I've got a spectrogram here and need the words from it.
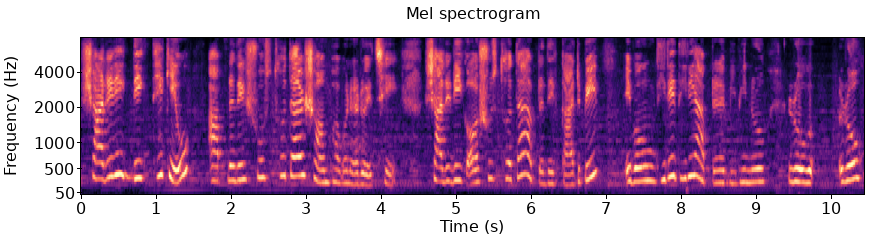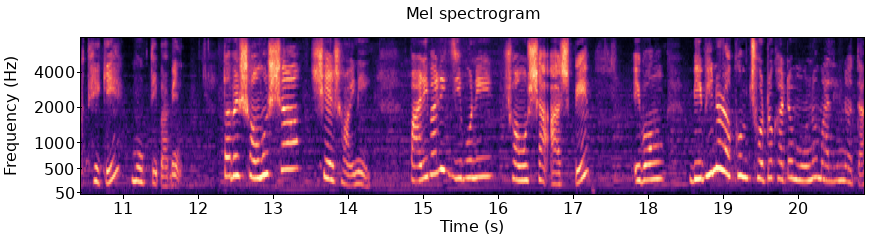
শারীরিক দিক থেকেও আপনাদের সুস্থতার সম্ভাবনা রয়েছে। শারীরিক অসুস্থতা আপনাদের কাটবে এবং ধীরে ধীরে আপনারা বিভিন্ন রোগ রোগ থেকে মুক্তি পাবেন। তবে সমস্যা শেষ হয়নি। পারিবারিক জীবনে সমস্যা আসবে এবং বিভিন্ন রকম ছোটোখাটো মনোমালিন্যতা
